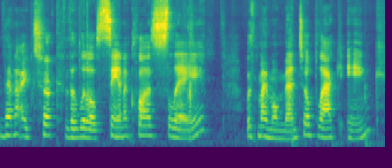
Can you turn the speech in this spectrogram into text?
Then I took the little Santa Claus sleigh with my Memento black ink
